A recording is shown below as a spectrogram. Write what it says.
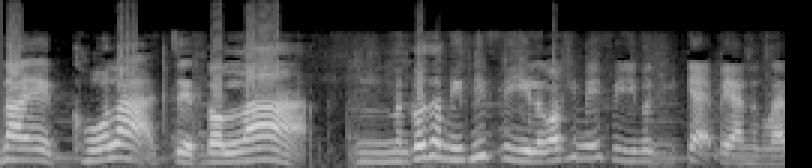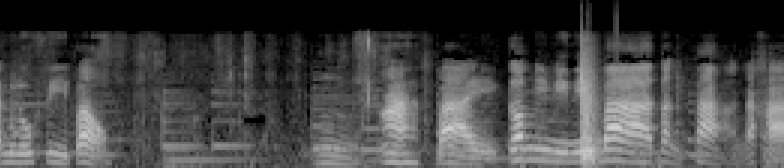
ไดเอทโคลา7ดอลลาร์อืมมันก็จะมีที่ฟรีแล้วก็ที่ไม่ฟรีเมื่อกี้แกะไปอันหนึ่งแล้วไม่รู้ฟรีเปล่า อืมอะไปก็มีมินิบาร์ต่างๆนะคะ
